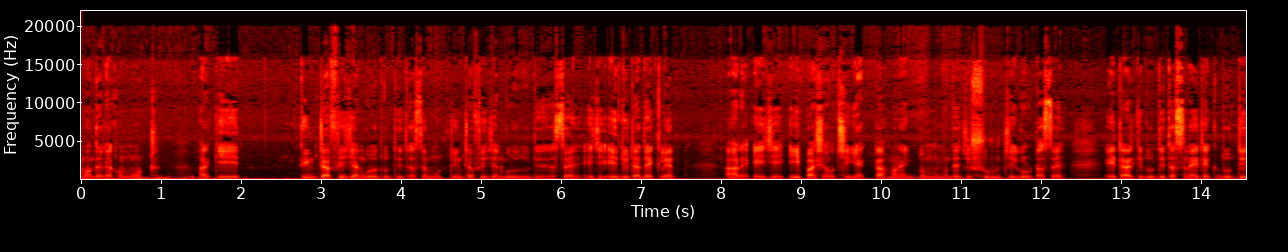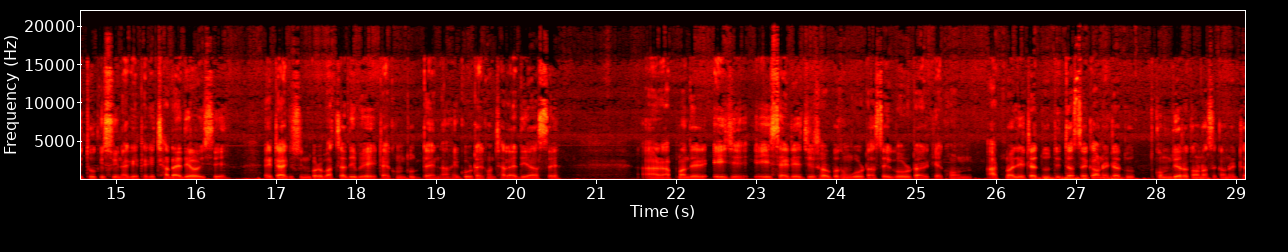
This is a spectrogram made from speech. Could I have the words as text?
আমাদের এখন মোট আর কি তিনটা ফ্রিজিয়ান গরু দুধ দিতেছে। মোট তিনটা ফ্রিজিয়ান গরু দুধ দিতেছে এই যে এই দুইটা দেখলেন আর এই যে এই পাশে হচ্ছে গিয়ে একটা মানে একদম আমাদের যে শুরুর যে গরুটা আছে, এটা আর কি দুধ দিতেছে না, এটা দুধ দিত, কিছুদিন আগে এটাকে ছাড়াই দেওয়া হয়েছে। এটা কিছুদিন পরে বাচ্চা দিবে, এটা এখন দুধ দেয় না, এই গরুটা এখন ছাড়াই দেওয়া আছে। আর আপনাদের এই যে, এই সাইডে যে সর্বপ্রথম গরুটা আছে, এই গরুটা আর কি এখন আট, নয় লিটার দুধ দিতে আছে কারণ এটা দুধ কম দেওয়ার কারণ আছে, কারণ এটা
